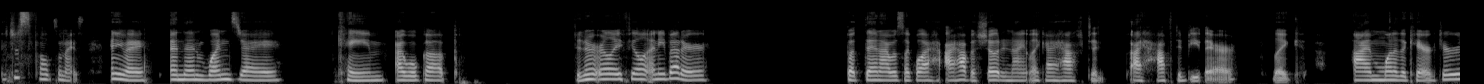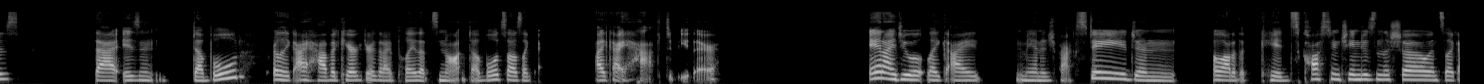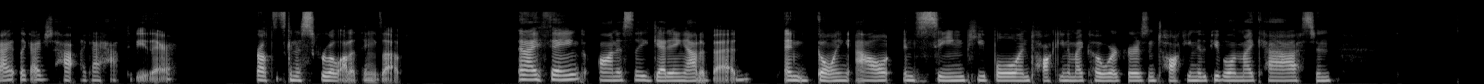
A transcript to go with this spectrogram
it just felt so nice. Anyway, and then Wednesday came. I woke up, didn't really feel any better. But then I was like, well, I, I have a show tonight. Like I have to, I have to be there. Like I'm one of the characters that isn't doubled, or like I have a character that I play that's not doubled. So I was like, like I have to be there. And I do like I manage backstage and a lot of the kids' costume changes in the show. And so like I like I just have like I have to be there or else it's gonna screw a lot of things up. And I think honestly getting out of bed and going out and seeing people and talking to my coworkers and talking to the people in my cast and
